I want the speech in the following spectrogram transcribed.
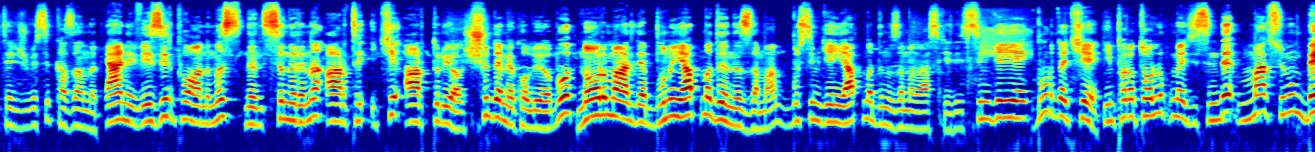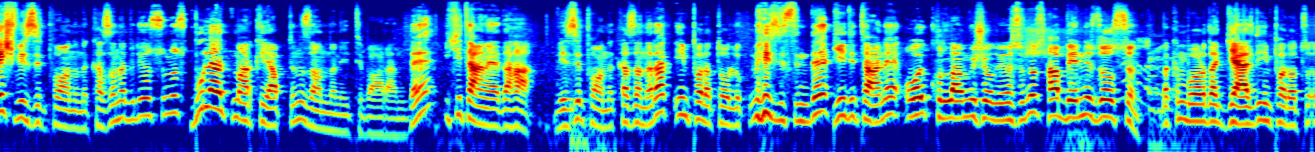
tecrübesi kazanılır. Yani vezir puanımızın sınırını artı 2 arttırıyor. Şu demek oluyor bu. Normalde bunu yapmadığınız zaman, bu simgeyi yapmadığınız zaman askeri simgeyi buradaki imparatorluk meclisinde maksimum 5 vezir puanını kazanabiliyorsunuz. Bu landmark'ı yaptığınız andan itibaren de iki tane daha vezir puanı kazanarak imparatorluk meclisinde 7 tane oy kullanmış oluyorsunuz. Haberiniz olsun. Bakın bu arada geldi imparator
